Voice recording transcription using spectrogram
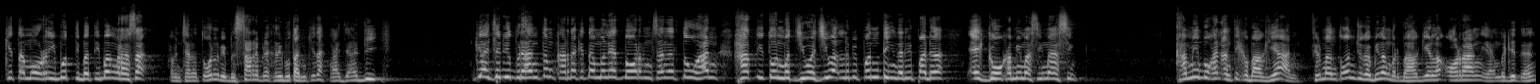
Kita mau ribut tiba-tiba ngerasa rencana Tuhan lebih besar daripada keributan kita. Nggak jadi. Gak jadi berantem karena kita melihat bahwa rencana Tuhan, hati Tuhan buat jiwa-jiwa lebih penting daripada ego kami masing-masing. Kami bukan anti kebahagiaan. Firman Tuhan juga bilang berbahagialah orang yang begitu.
